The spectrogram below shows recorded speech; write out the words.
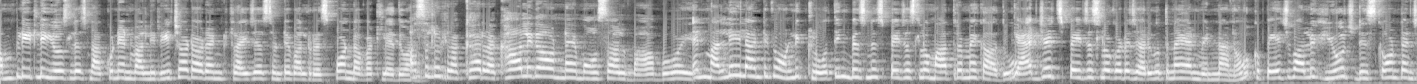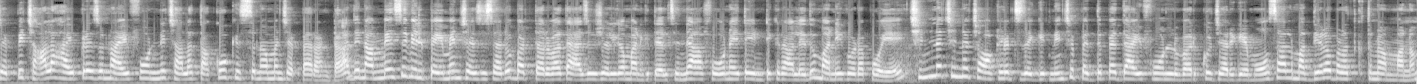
కంప్లీట్లీ యూస్లెస్ నాకు. నేను వాళ్ళని రీచ్ అవుట్ అవడానికి ట్రై చేస్తుంటే వాళ్ళు రెస్పాండ్ అవ్వట్లేదు. అసలు రకరకాలుగా ఉన్నాయి మోసాలు బాబోయ్. అండ్ మళ్ళీ ఇలాంటివి ఓన్లీ క్లోతింగ్ బిజినెస్ పేజెస్లో మాత్రమే కాదు గ్యాడ్జెట్స్ పేజెస్లో కూడా జరుగుతున్నాయి అని విన్నాను. ఒక పేజ్ వాళ్ళు హ్యూజ్ డిస్కౌంట్ అని చెప్పి చాలా హై ప్రైస్ ఉన్న ఐఫోన్ని చాలా తక్కువకి ఇస్తున్నామని చెప్పారంట. అది నమ్మేసి వీళ్ళు పేమెంట్ చేసేసారు బట్ తర్వాత యాజ్ యూజువల్గా మనకి తెలిసిందే ఆ ఫోన్ అయితే ఇంటికి రాలేదు మనీ కూడా పోయాయి. చిన్న చిన్న చాక్లెట్స్ దగ్గర నుంచి పెద్ద పెద్ద ఐఫోన్ల వరకు జరిగే మోసాల మధ్యలో బ్రతుకుతున్నాం మనం.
